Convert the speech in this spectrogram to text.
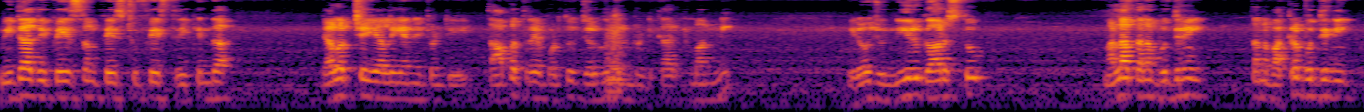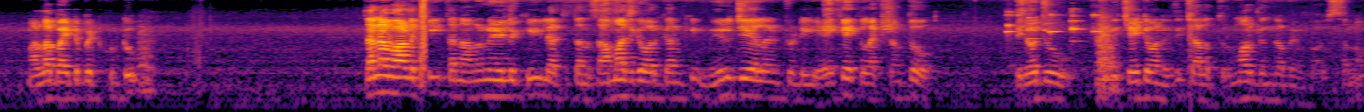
మిగతాది phase one phase two phase three కింద డెవలప్ చేయాలి అనేటువంటి తాపత్రయపడుతూ జరుగుతున్నటువంటి కార్యక్రమాన్ని ఈరోజు నీరు గారుస్తూ మళ్ళా తన బుద్ధిని తన వక్రబుద్ధిని మళ్ళా బయట పెట్టుకుంటూ తన వాళ్ళకి తన అనునయులకి లేకపోతే తన సామాజిక వర్గానికి మేలు చేయాలనేటువంటి ఏకైక లక్ష్యంతో ఈరోజు ఇది చేయటం అనేది చాలా దుర్మార్గంగా మేము భావిస్తున్నాం.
